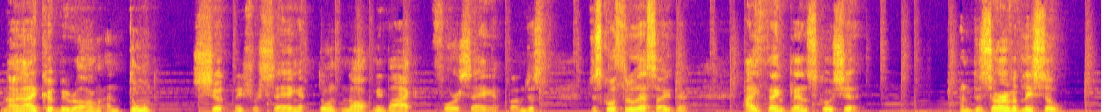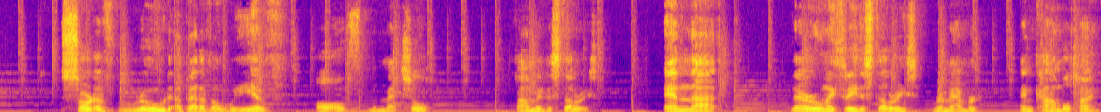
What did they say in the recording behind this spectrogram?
Now I could be wrong, and don't shoot me for saying it. Don't knock me back for saying it. But I'm just just go through this out there. I think Glen Scotia, and deservedly so, sort of rode a bit of a wave of the Mitchell family distilleries, in that there are only three distilleries, remember, in Campbeltown.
